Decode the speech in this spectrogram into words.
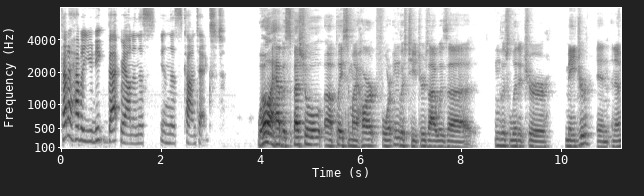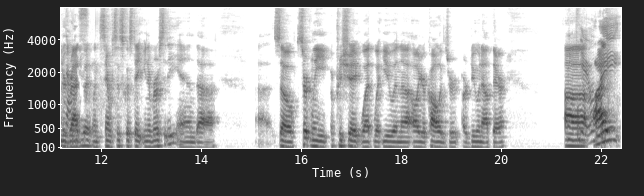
kind of have a unique background in this in this context. Well, I have a special uh, place in my heart for English teachers. I was a English literature major in an undergraduate, nice. went to San Francisco State University, and uh, uh, so certainly appreciate what what you and uh, all your colleagues are, are doing out there. Uh, I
